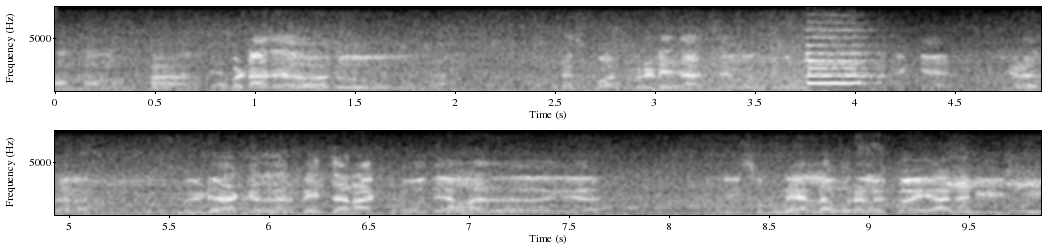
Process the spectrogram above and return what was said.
ಹಾಂ ಬಟ್ ಅದು ಅದು ರೆಸ್ಪಾನ್ಸಿಬಿಲಿಟಿ ಜಾಸ್ತಿ ಆಗುತ್ತೆ. ಸುಮ್ಮನೆ ಅದಕ್ಕೆ ಹೇಳೋದಲ್ಲ ವೀಡಿಯೋ ಹಾಕಿದ್ರೆ ಬೇಜಾರು ಹಾಕ್ಬಿಡ್ಬೋದು ಎಲ್ಲ ಸುಮ್ಮನೆ ಎಲ್ಲ ಊರಲ್ಲೂ ನನಗೆ ಈ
